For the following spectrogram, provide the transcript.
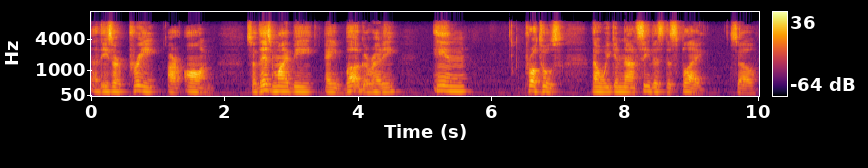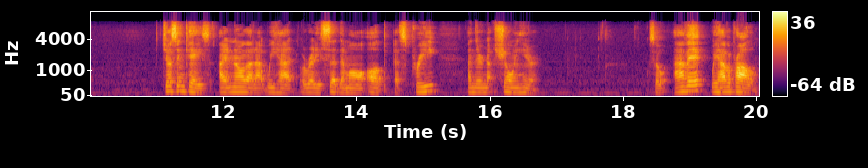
uh, these are pre are on. So this might be a bug already in Pro Tools that we cannot see this display. So just in case, I know that we had already set them all up as pre and they're not showing here. So Avid, we have a problem,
